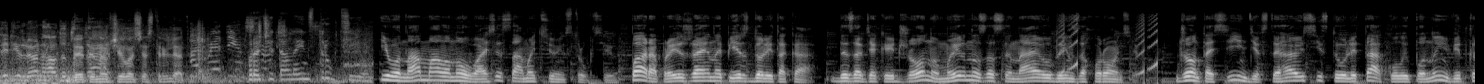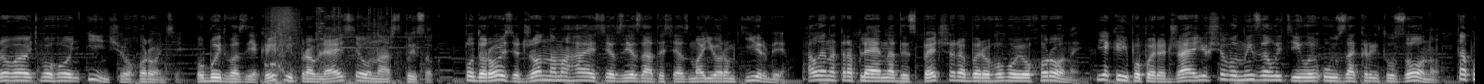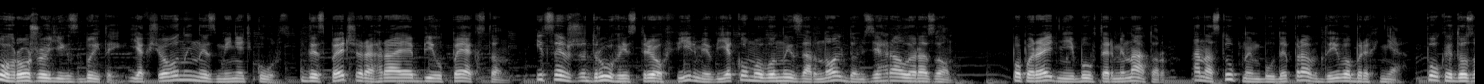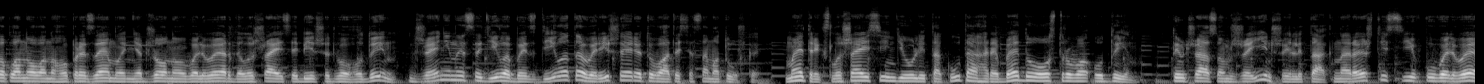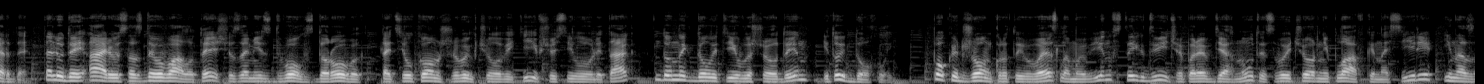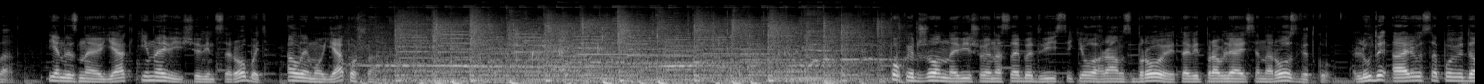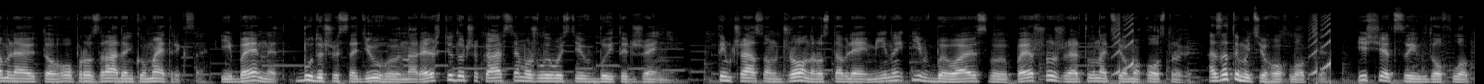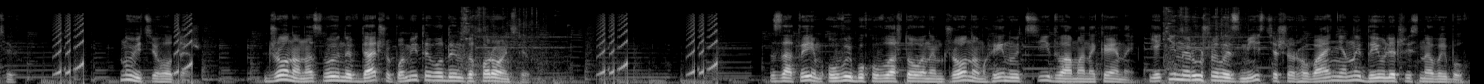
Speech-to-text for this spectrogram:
Де ти навчилася стріляти? Прочитала інструкцію. І вона мала на увазі саме цю інструкцію. Пара приїжджає на пірс до літака, де завдяки Джону мирно засинає один з охоронців. Джон та Сінді встигають сісти у літак, коли по ним відкривають вогонь інші охоронці, обидва з яких відправляються у наш список. По дорозі Джон намагається зв'язатися з майором Кірбі, але натрапляє на диспетчера берегової охорони, який попереджає їх, що вони залетіли у закриту зону та погрожує їх збити, якщо вони не змінять курс. Диспетчера грає Білл Пекстон, і це вже другий з трьох фільмів, в якому вони з Арнольдом зіграли разом. Попередній був Термінатор, а наступним буде правдива брехня. Поки до запланованого приземлення Джона у Вельверде лишається більше двох годин, Дженні не сиділа без діла та вирішує рятуватися самотужки. Метрікс лишає Сінді у літаку та гребе до острова 1. Тим часом вже інший літак нарешті сів у Вельверде, та людей Аріуса здивувало те, що замість двох здорових та цілком живих чоловіків, що сіли у літак, до них долетів лише один, і той дохлий. Поки Джон крутив веслами, він встиг двічі перевдягнути свої чорні плавки на сірі і назад. Я не знаю як і навіщо він це робить, але моя пошана. Поки Джон навішує на себе 200 кг зброї та відправляється на розвідку, люди Аріуса повідомляють того про зраденьку Метрікса, і Беннет, будучи садюгою, нарешті дочекався можливості вбити Дженні. Тим часом Джон розставляє міни і вбиває свою першу жертву на цьому острові. А затим і цього хлопця. І ще цих двох хлопців. Ну і цього теж. Джона на свою невдачу помітив один з охоронців. Затим у вибуху, влаштованим Джоном, гинуть ці два манекени, які не рушили з місця чергування, не дивлячись на вибух.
